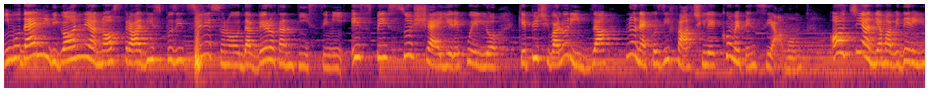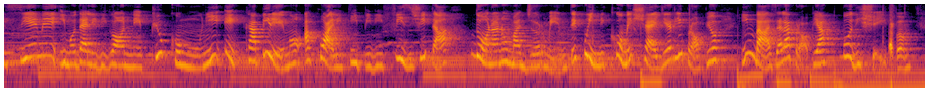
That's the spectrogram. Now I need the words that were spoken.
I modelli di gonne a nostra disposizione sono davvero tantissimi e spesso scegliere quello che più ci valorizza non è così facile come pensiamo. Oggi andiamo a vedere insieme i modelli di gonne più comuni e capiremo a quali tipi di fisicità donano maggiormente, quindi come sceglierli proprio in base alla propria body shape.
